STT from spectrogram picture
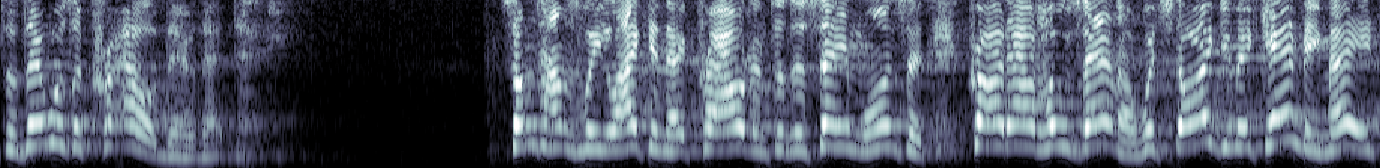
So there was a crowd there that day. Sometimes we liken that crowd unto the same ones that cried out Hosanna, which the argument can be made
